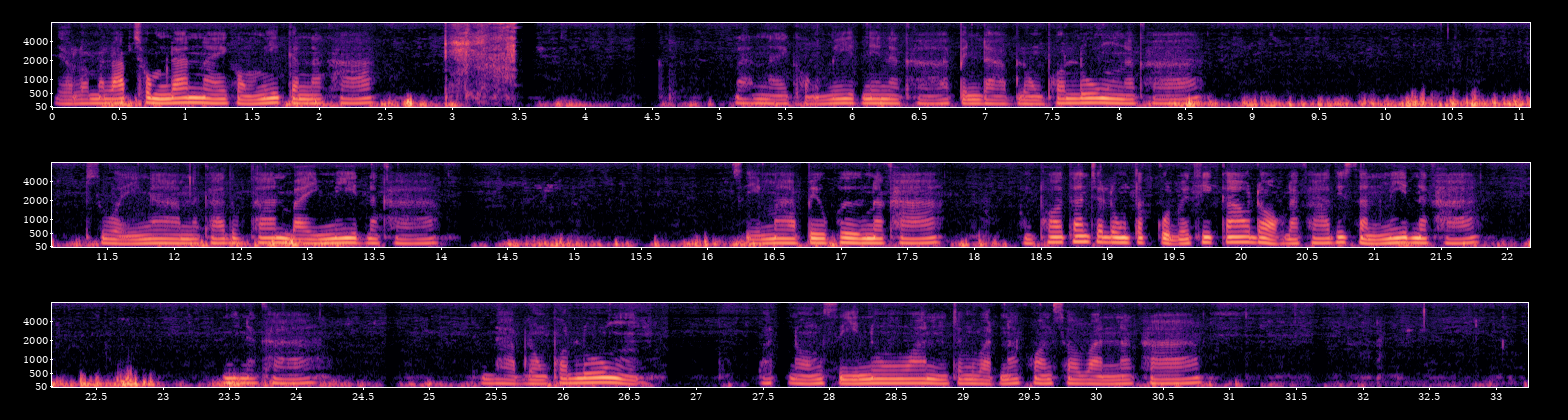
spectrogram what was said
เดี๋ยวเรามารับชมด้านในของมีดกันนะคะานในของมีดนี่นะคะ เป็นดาบหลวงพ่อลุ่งนะคะ สวยงามนะคะ ทุกท่านใบมีดนะคะ สีมาเปลวเพลิงนะคะหลวงพ่อท่านจะลงตะกรุดไว้ที่เก้าดอกนะคะ ที่สันมีดนะคะ นี่นะคะดาบหลวงพ่อลุ่ง วัดหนองสีนวลจังหวัดนครสวรรค์นะคะ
